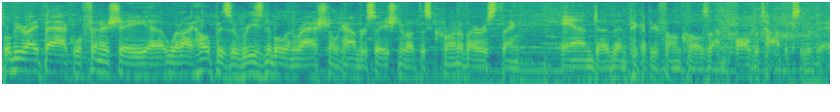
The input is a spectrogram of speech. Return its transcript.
We'll be right back. We'll finish a uh, what I hope is a reasonable and rational conversation about this coronavirus thing, and uh, then pick up your phone calls on all the topics of the day.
